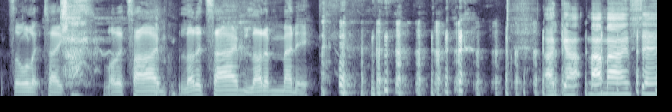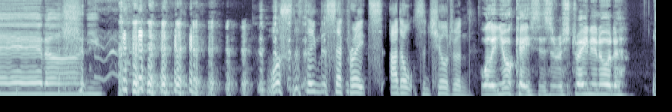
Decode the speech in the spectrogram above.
That's all it takes. a lot of time, a lot of time, a lot of money. I got my mind set on you. What's the thing that separates adults and children? Well, in your case, it's a restraining order.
